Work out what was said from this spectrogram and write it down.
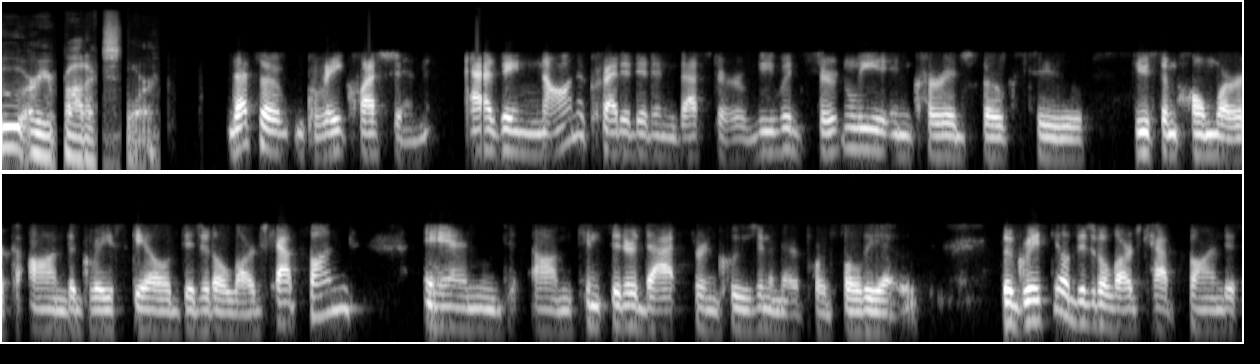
who are your products for? That's a great question. As a non accredited investor, we would certainly encourage folks to do some homework on the Grayscale Digital Large Cap Fund and um, consider that for inclusion in their portfolios. The Grayscale Digital Large Cap Fund is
